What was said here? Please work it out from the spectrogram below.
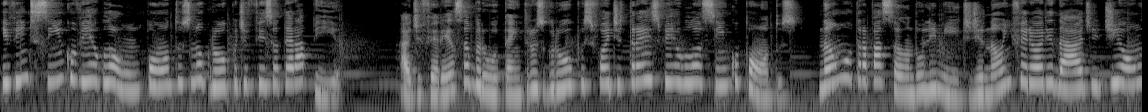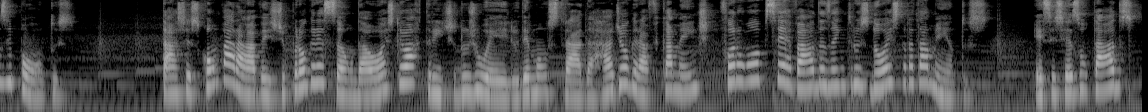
e 25,1 pontos no grupo de fisioterapia. A diferença bruta entre os grupos foi de 3,5 pontos, não ultrapassando o limite de não inferioridade de 11 pontos. Taxas comparáveis de progressão da osteoartrite do joelho demonstrada radiograficamente foram observadas entre os dois tratamentos. Esses resultados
